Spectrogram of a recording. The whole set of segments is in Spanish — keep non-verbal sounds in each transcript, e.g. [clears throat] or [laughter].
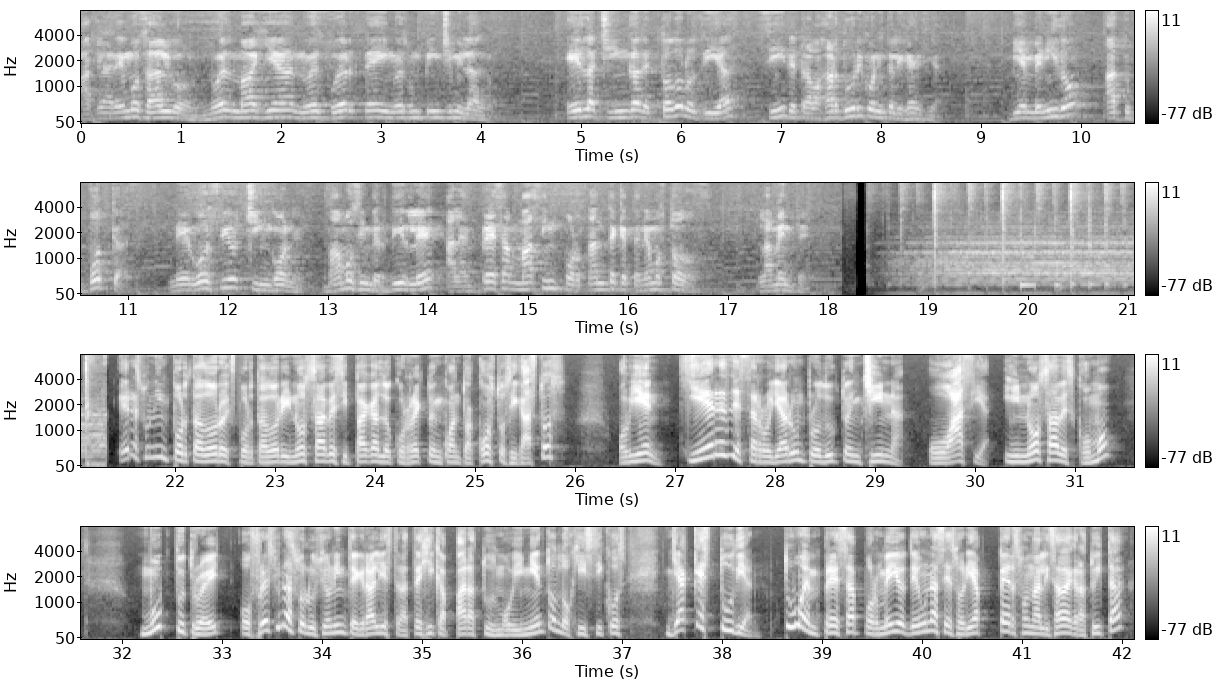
Aclaremos algo, no es magia, no es suerte y no es un pinche milagro. Es la chinga de todos los días, sí, de trabajar duro y con inteligencia. Bienvenido a tu podcast, Negocios Chingones. Vamos a invertirle a la empresa más importante que tenemos todos, la mente. ¿Eres un importador o exportador y no sabes si pagas lo correcto en cuanto a costos y gastos? ¿O bien, quieres desarrollar un producto en China o Asia y no sabes cómo? Move to Trade ofrece una solución integral y estratégica para tus movimientos logísticos, ya que estudian tu empresa por medio de una asesoría personalizada gratuita,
